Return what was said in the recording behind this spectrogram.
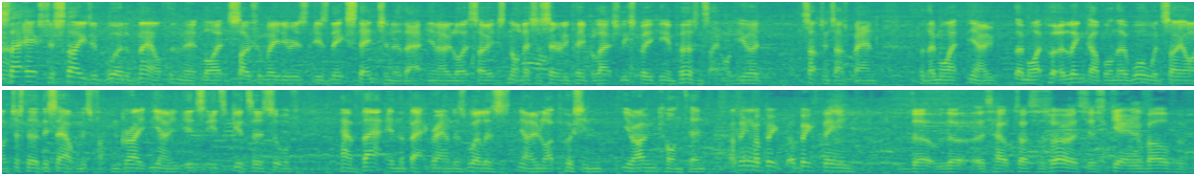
It's that extra stage of word of mouth, isn't it? Like social media is, is the extension of that, you know. Like so, it's not necessarily people actually speaking in person saying, "Oh, have you heard such and such band?" But they might, you know, they might put a link up on their wall and say, "Oh, I've just heard this album. It's fucking great." You know, it's it's good to sort of have that in the background as well as you know, like pushing your own content. I think a big a big thing that that has helped us as well is just getting involved with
